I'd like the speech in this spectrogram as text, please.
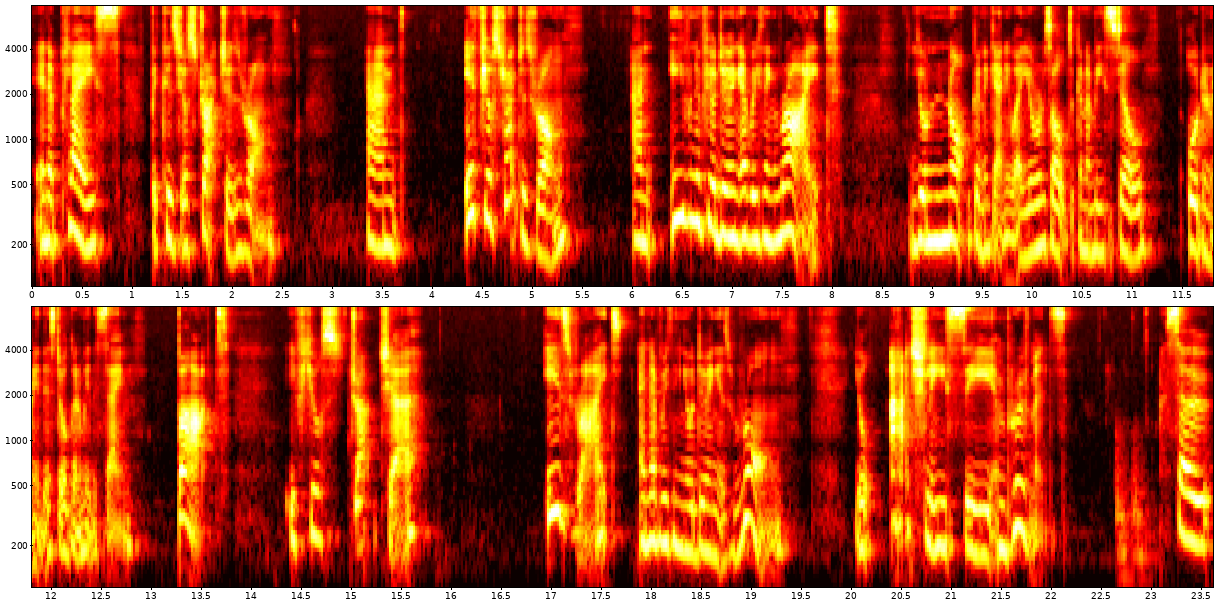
in a place because your structure is wrong. And if your structure is wrong, and even if you're doing everything right, you're not going to get anywhere. Your results are going to be still ordinary, they're still going to be the same. But if your structure is right and everything you're doing is wrong, you'll actually see improvements. So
